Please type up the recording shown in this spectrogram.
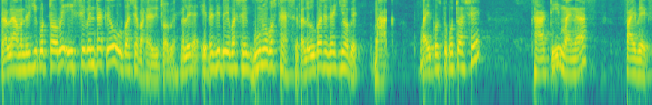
তাহলে আমাদের কি করতে হবে? এই সেভেনটাকেও ওই পাশে পাঠিয়ে দিতে হবে। তাহলে এটা যদি এই পাশে গুণ অবস্থায় আসে তাহলে ওই পাশে যায় কী হবে? ভাগ। ওয়াই কষ্ট কত আসে? থার্টি মাইনাস ফাইভ এক্স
